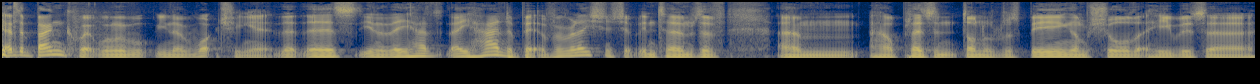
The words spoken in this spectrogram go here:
at the banquet when we were you know watching it, that there's you know they had they had a bit of a relationship in terms of um, how pleasant Donald was being. I'm sure that he was, uh,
